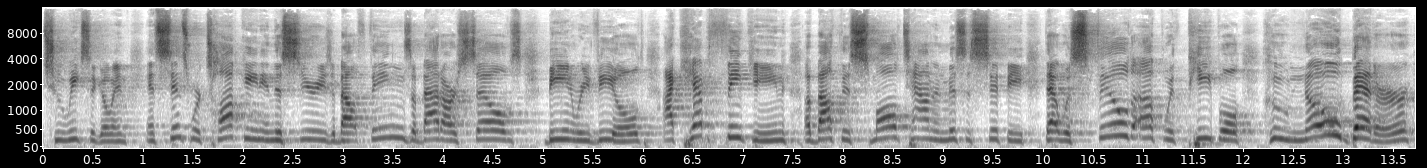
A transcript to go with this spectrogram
two weeks ago. And, and since we're talking in this series about things about ourselves being revealed, I kept thinking about this small town in Mississippi that was filled up with people who know better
